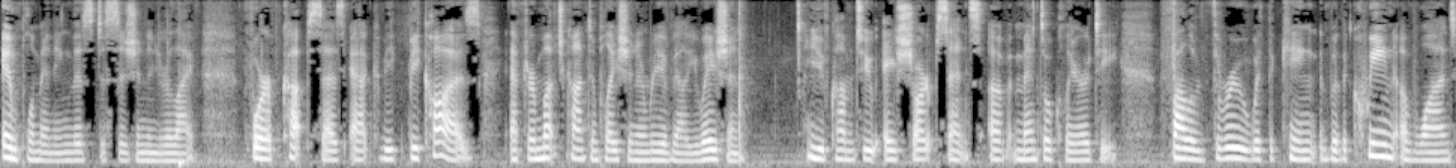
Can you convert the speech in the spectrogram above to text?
implementing this decision in your life. Four of Cups says, at, because after much contemplation and reevaluation, you've come to a sharp sense of mental clarity followed through with the king with the queen of wands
